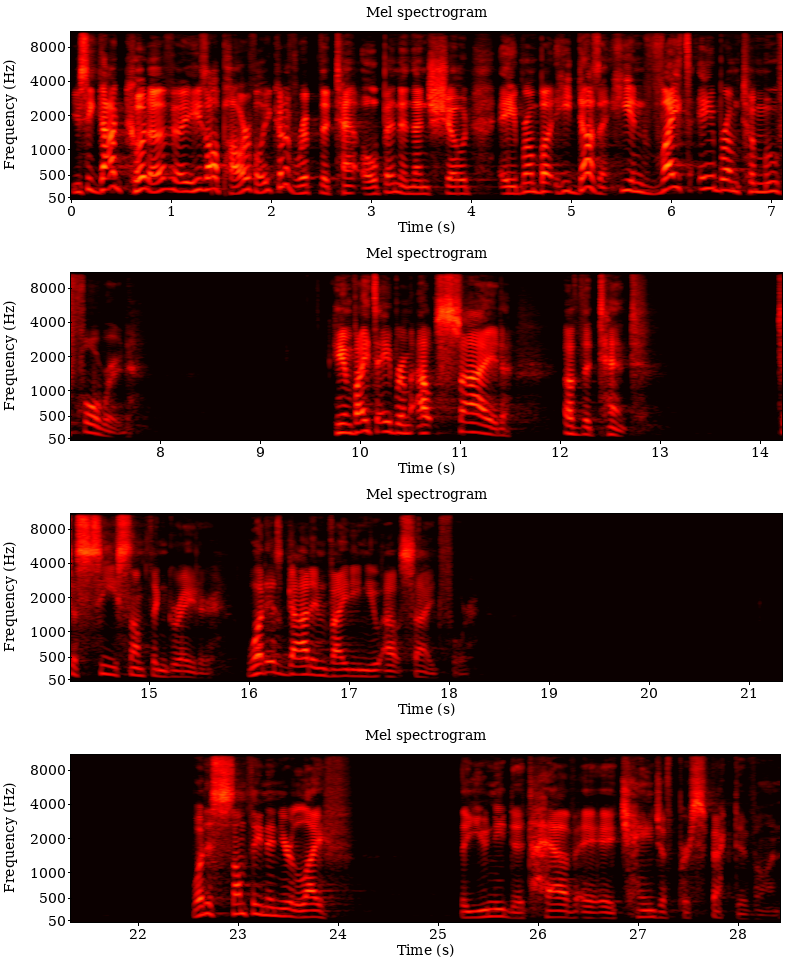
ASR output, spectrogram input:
You see, God could have, he's all powerful. He could have ripped the tent open and then showed Abram, but he doesn't. He invites Abram to move forward. He invites Abram outside of the tent to see something greater. What is God inviting you outside for? What is something in your life that you need to have a, a change of perspective on?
